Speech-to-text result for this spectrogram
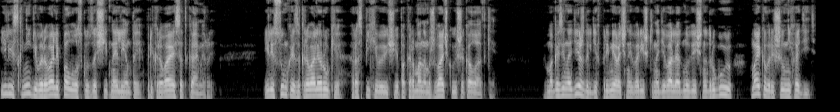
Или из книги вырывали полоску с защитной лентой, прикрываясь от камеры. Или сумкой закрывали руки, распихивающие по карманам жвачку и шоколадки. В магазин одежды, где в примерочной воришке надевали одну вещь на другую, Майкл решил не ходить.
